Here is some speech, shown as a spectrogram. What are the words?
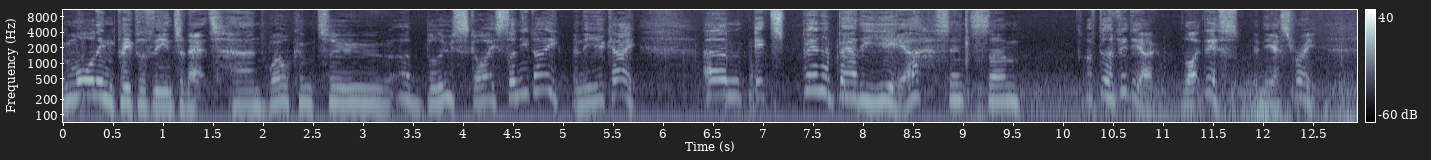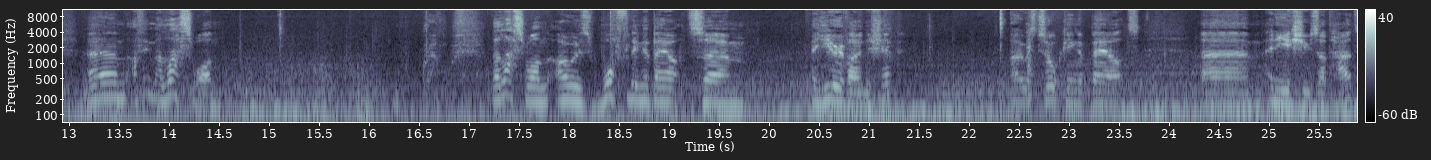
morning, people of the internet, and welcome to a blue sky sunny day in the UK. Um, it's been about a year since um, I've done a video like this in the S3. Um, I think my last one, the last one, I was waffling about um, a year of ownership. I was talking about um, any issues I'd had,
